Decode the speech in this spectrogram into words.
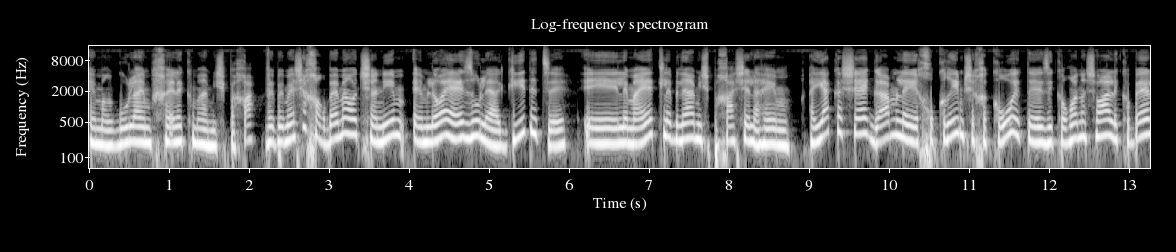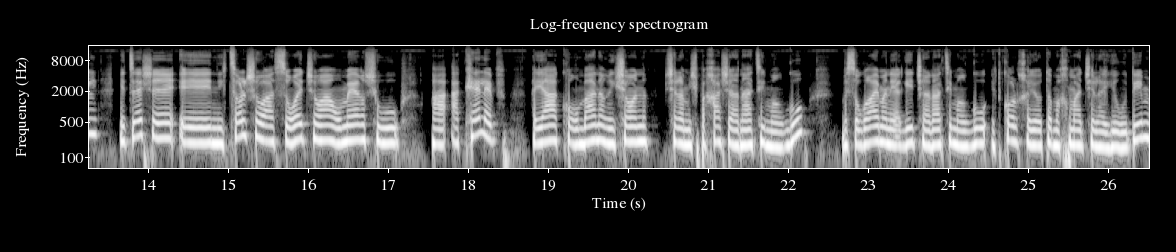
הם הרגו להם חלק מהמשפחה. ובמשך הרבה מאוד שנים הם לא העזו להגיד את זה, אה, למעט לבני המשפחה שלהם. היה קשה גם לחוקרים שחקרו את אה, זיכרון השואה לקבל את זה שניצול שואה, שורד שואה אומר שהוא הכלב היה הקורבן הראשון של המשפחה שהנאצים הרגו. בסוגריים אני אגיד שהנאצים הרגו את כל חיות המחמד של היהודים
